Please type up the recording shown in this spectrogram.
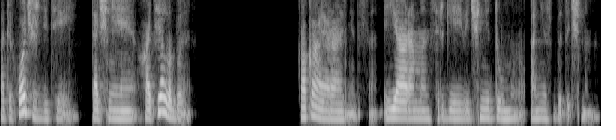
А ты хочешь детей? Точнее, хотела бы? Какая разница? Я, Роман Сергеевич, не думаю о несбыточном.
